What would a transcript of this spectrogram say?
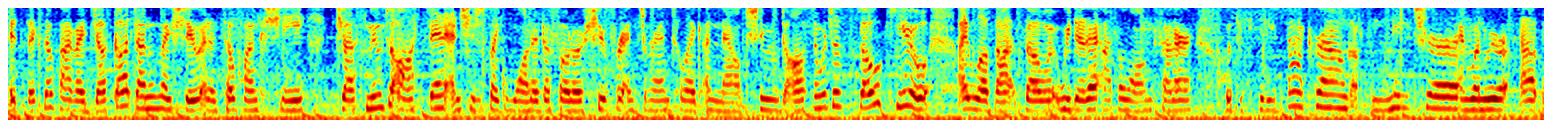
It's 6.05. I just got done with my shoot and it's so fun because she just moved to Austin and she just like wanted a photo shoot for Instagram to like announce she moved to Austin, which is so cute. I love that. So we did it at the Long Center with the city background, got some nature. And when we were up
